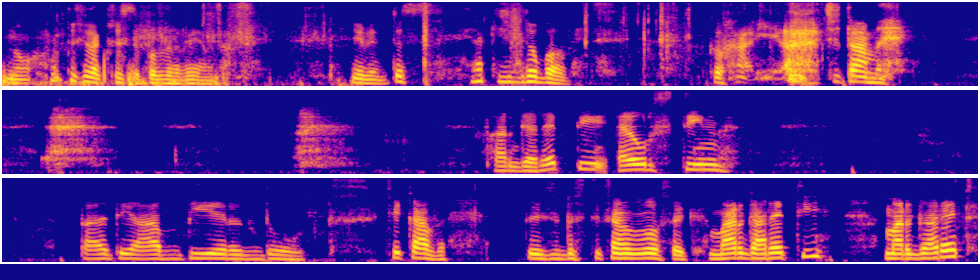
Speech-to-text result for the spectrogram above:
No, tu się tak wszyscy pozdrawiają zawsze. Nie wiem, to jest jakiś grobowiec. Kochani, czytamy. Margaretti Eurstin Paltia Birdut. Ciekawe. To jest bez tych samych głosek. Margaretti, Margaret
